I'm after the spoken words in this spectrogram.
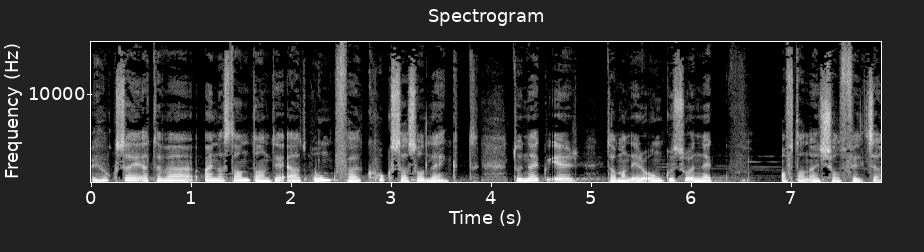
Jeg husker at det var en av standene at ung folk husker så lengt. Du nek er, da man er ung, så er nek ofta en självfyllelse.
